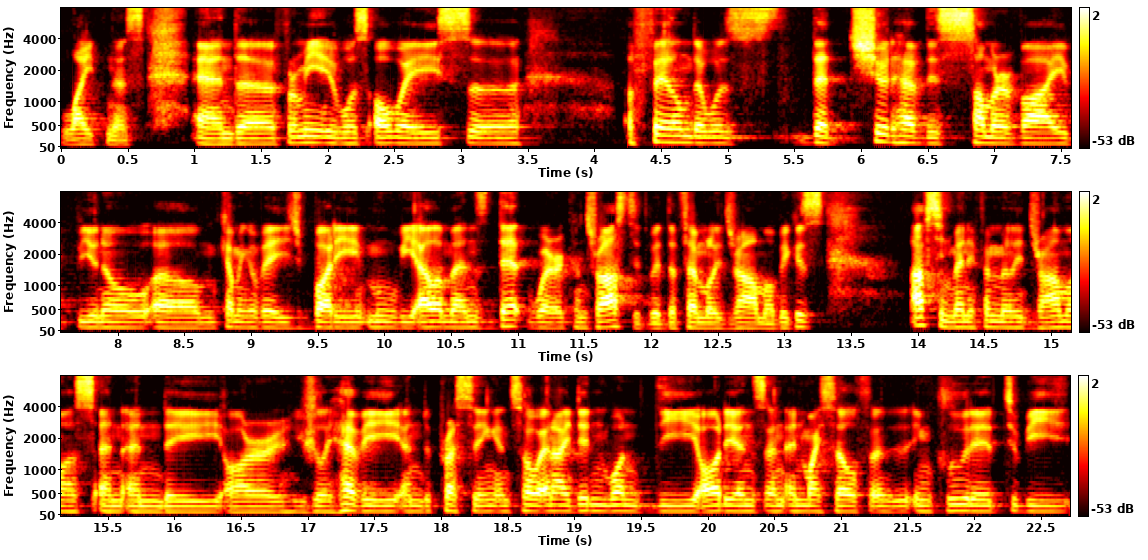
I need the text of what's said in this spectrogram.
lightness. And uh, for me, it was always uh, a film that was that should have this summer vibe, you know, um, coming of age buddy movie elements that were contrasted with the family drama because I've seen many family dramas and, and they are usually heavy and depressing and so and I didn't want the audience and, and myself uh, included to be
